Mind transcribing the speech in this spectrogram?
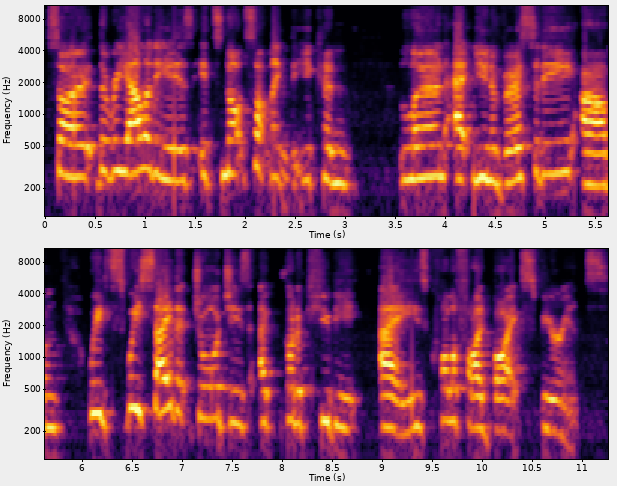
So the reality is, it's not something that you can learn at university. Um, we we say that George is a, got a QBA. He's qualified by experience.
